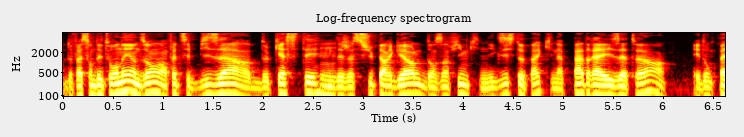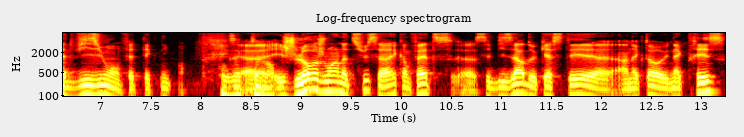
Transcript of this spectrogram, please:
de façon détournée en disant en fait c'est bizarre de caster mmh. déjà Supergirl dans un film qui n'existe pas, qui n'a pas de réalisateur et donc pas de vision en fait techniquement. Exactement. et je le rejoins là-dessus, c'est vrai qu'en fait c'est bizarre de caster un acteur ou une actrice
